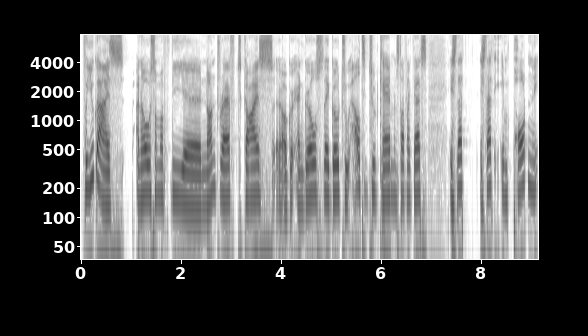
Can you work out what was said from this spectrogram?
for you guys. I know some of the uh, non-draft guys uh, or, and girls they go to altitude camp and stuff like that. Is that is that important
